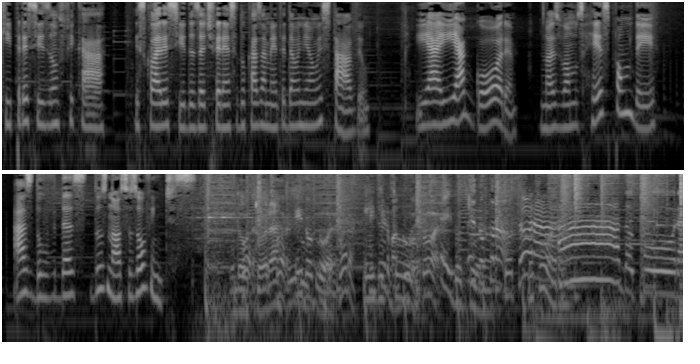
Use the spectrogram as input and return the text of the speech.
que precisam ficar esclarecidas a diferença do casamento e da união estável. E aí agora nós vamos responder as dúvidas dos nossos ouvintes. Doutora. Ei, doutora. Ei, Confirma, doutora. Ei, doutora. Ei, doutora. Doutora. Ah, doutora.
